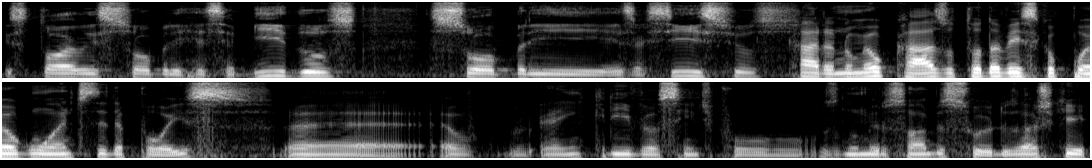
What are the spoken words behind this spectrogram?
stories sobre recebidos, sobre exercícios? Cara, no meu caso, toda vez que eu ponho algum antes e depois, é, é, é incrível, assim, tipo, os números são absurdos. Eu acho que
